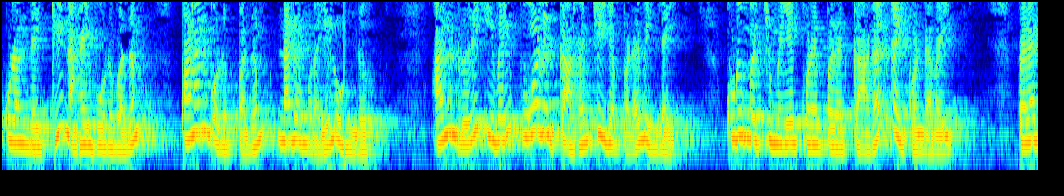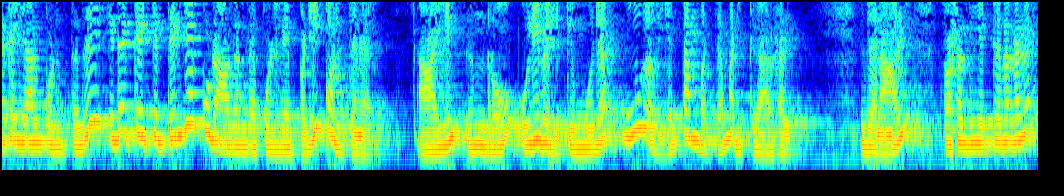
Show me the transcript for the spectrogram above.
குழந்தைக்கு நகை போடுவதும் பணம் கொடுப்பதும் நடைமுறையில் உண்டு. அன்று இவை புகழுக்காக செய்யப்படவில்லை. குடும்ப சுமையை குறைப்பதற்காக கைக்கொண்டவை விளக்கையால் கொடுத்தது இடக்கைக்கு தெரியக்கூடாது என்ற கொள்கைப்படி கொடுத்தனர். ஆயின் இன்றோ ஒலிபெருக்கி மூலம் ஊரறிய தம்பட்டம் அடிக்கிறார்கள். இதனால் வசதியற்றவர்களும்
